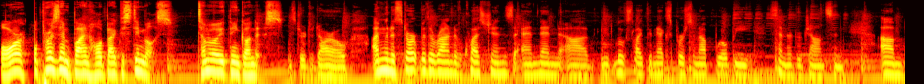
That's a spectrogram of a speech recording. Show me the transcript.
Or will President Biden hold back the stimulus? Tell me what you think on this. Mr. Dodaro, I'm going to start with a round of questions, and then uh, it looks like the next person up will be Senator Johnson. Um,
